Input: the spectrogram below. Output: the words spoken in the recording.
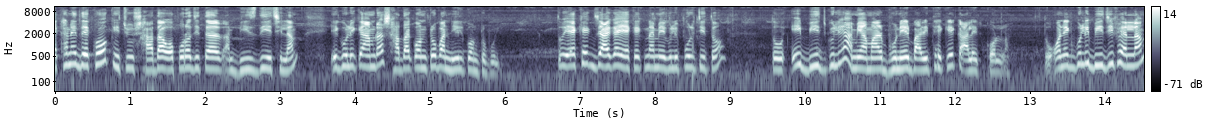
এখানে দেখো কিছু সাদা অপরাজিতার বীজ দিয়েছিলাম। এগুলিকে আমরা সাদা কণ্ঠ বা নীলকণ্ঠ বলি। তো এক এক জায়গায় এক এক নামে এগুলি পরিচিত। তো এই বীজগুলি আমি আমার বোনের বাড়ি থেকে কালেক্ট করলাম। তো অনেকগুলি বীজই ফেললাম,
